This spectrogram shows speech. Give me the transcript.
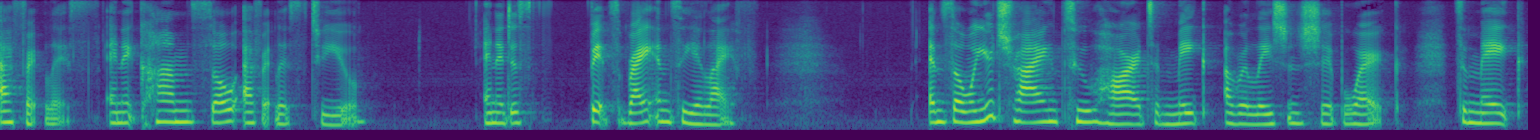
effortless and it comes so effortless to you. And it just fits right into your life. And so when you're trying too hard to make a relationship work, to make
